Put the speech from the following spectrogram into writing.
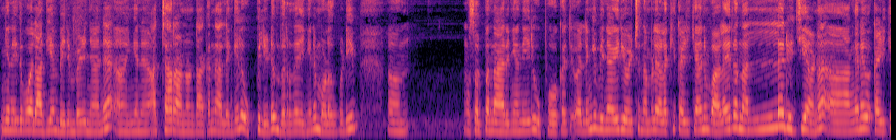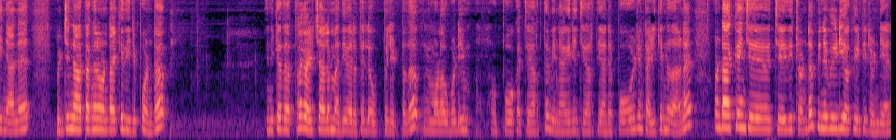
ഇങ്ങനെ ഇതുപോലെ അധികം വരുമ്പോൾ ഞാൻ ഇങ്ങനെ അച്ചാറാണ് ഉണ്ടാക്കുന്നത്. അല്ലെങ്കിൽ ഉപ്പിലിടും വെറുതെ ഇങ്ങനെ മുളക് പൊടിയും സ്വല്പം നാരങ്ങ നീരും ഉപ്പും ഒക്കെ അല്ലെങ്കിൽ വിനാഗിരി ഒഴിച്ച് നമ്മൾ ഇളക്കി കഴിക്കാനും വളരെ നല്ല രുചിയാണ്. അങ്ങനെ കഴിക്കും. ഞാൻ ഫ്രിഡ്ജിനകത്ത് അങ്ങനെ ഉണ്ടാക്കിയത് ഇരിപ്പുണ്ട്. എനിക്കത് എത്ര കഴിച്ചാലും മതി വരത്തില്ല. ഉപ്പിലിട്ടത് മുളക് പൊടിയും ഉപ്പും ഒക്കെ ചേർത്ത് വിനാഗിരിയും ചേർത്ത് ഞാൻ എപ്പോഴും കഴിക്കുന്നതാണ്. ഉണ്ടാക്കുകയും ചെയ്തിട്ടുണ്ട്. പിന്നെ വീഡിയോ ഒക്കെ ഇട്ടിട്ടുണ്ട് ഞാൻ.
